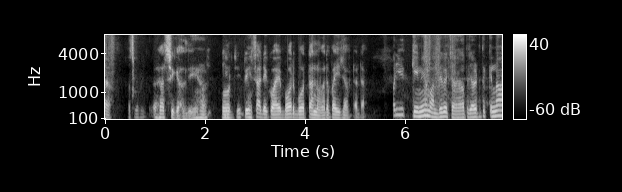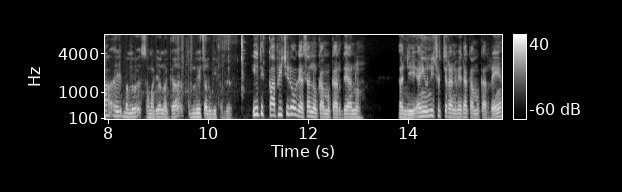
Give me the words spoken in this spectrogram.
ਆਇਆ ਸਤਿ ਸ਼੍ਰੀ ਅਕਾਲ ਜੀ। ਹਾਂ ਹੋਰ ਜੀ ਤੁਸੀਂ ਸਾਡੇ ਕੋਲ ਆਏ ਬਹੁਤ ਬਹੁਤ ਧੰਨਵਾਦ ਭਾਈ ਸਾਹਿਬ ਤੁਹਾਡਾ। ਪਰ ਇਹ ਕਿਵੇਂ ਮਨ ਦੇ ਵਿੱਚ ਆਇਆ ਪ੍ਰੋਜੈਕਟ ਤੇ ਕਿੰਨਾ ਮਤਲਬ ਸਮਾਂ ਜਿਹੜਾ ਲੱਗਾ ਤੁਹਾਨੂੰ ਇਹ ਚਾਲੂ ਕੀਤਾ project? ਇਹ ਤੇ ਕਾਫੀ ਚਿਰ ਹੋ ਗਿਆ ਸਾਨੂੰ ਕੰਮ ਕਰਦਿਆਂ ਨੂੰ। ਹਾਂਜੀ ਅਸੀਂ 1994 ਦਾ ਕੰਮ ਕਰ ਰਹੇ ਹਾਂ।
